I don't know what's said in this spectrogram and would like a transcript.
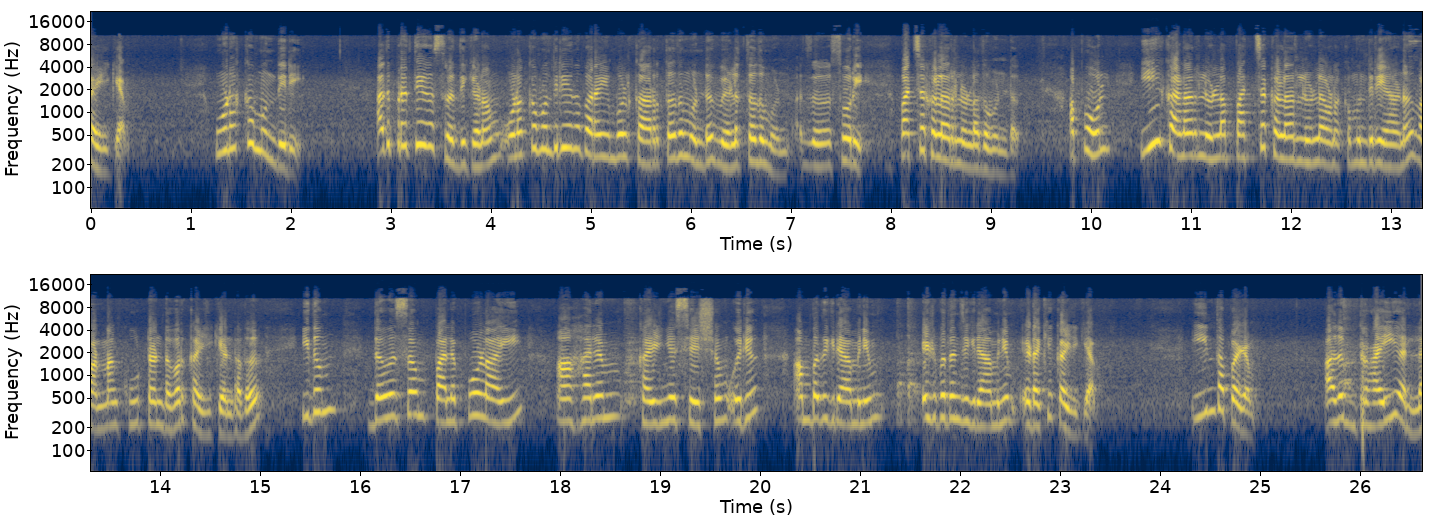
കഴിക്കാം. ഉണക്കമുന്തിരി. അത് പ്രത്യേകം ശ്രദ്ധിക്കണം. ഉണക്കമുന്തിരി എന്ന് പറയുമ്പോൾ കറുത്തതുമുണ്ട് വെളുത്തതുമുണ്ട് സോറി പച്ച കളറിലുള്ളതുമുണ്ട്. അപ്പോൾ ഈ കളറിലുള്ള പച്ച കളറിലുള്ള ഉണക്കമുന്തിരിയാണ് വണ്ണം കൂട്ടേണ്ടവർ കഴിക്കേണ്ടത്. ഇതും ദിവസം പലപ്പോഴായി ആഹാരം കഴിഞ്ഞ ശേഷം ഒരു അമ്പത് ഗ്രാമിനും എഴുപത്തഞ്ച് ഗ്രാമിനും ഇടയ്ക്ക് കഴിക്കാം. ഈന്തപ്പഴം. അത് ഡ്രൈ അല്ല.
